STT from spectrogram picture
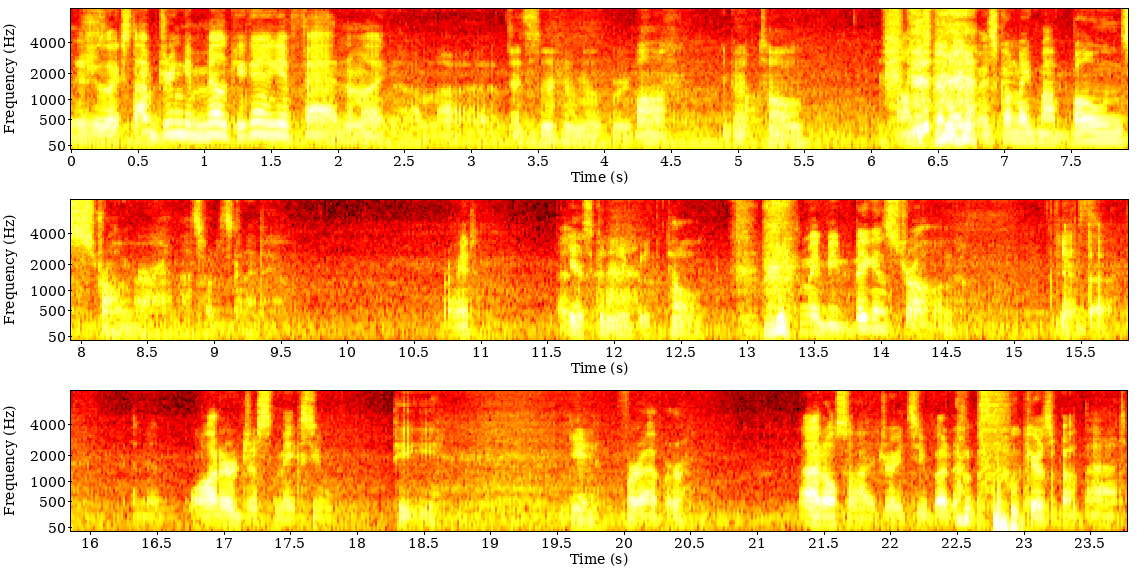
She's like stop drinking milk. You're gonna get fat. And I'm like, I'm not. That's not how milk works. Mom, I got tall. mom, it's gonna make it's gonna make my bones stronger. That's what it's gonna do. Right. And Yeah, it's gonna make me tall. it's gonna be big and strong. Yes. And uh, and then water just makes you pee Yeah. forever. Uh, it also hydrates you, but who cares about that?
